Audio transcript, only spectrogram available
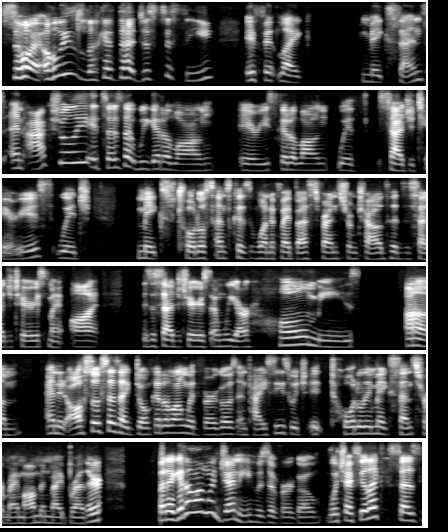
So I always look at that just to see if it like makes sense. And actually, it says that we get along. Aries get along with Sagittarius, which makes total sense because one of my best friends from childhood is a Sagittarius. My aunt is a Sagittarius, and we are homies. Um, and it also says I don't get along with Virgos and Pisces, which it totally makes sense for my mom and my brother. But I get along with Jenny, who's a Virgo, which I feel like says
